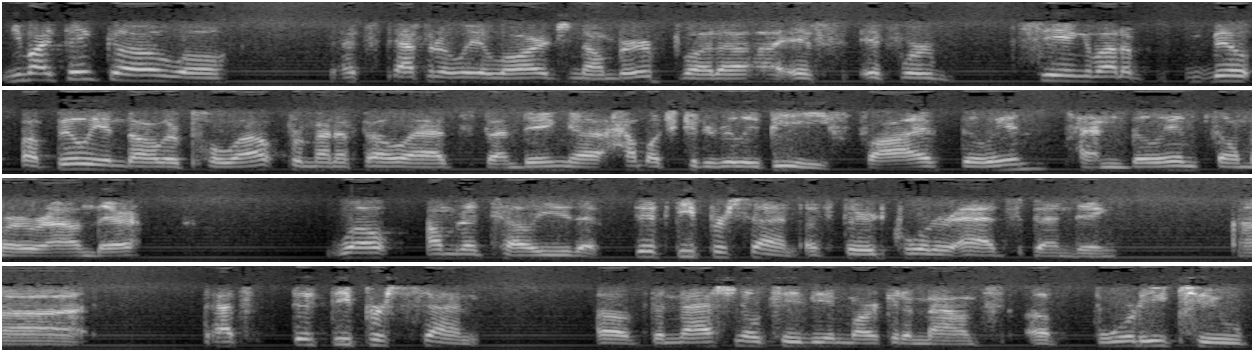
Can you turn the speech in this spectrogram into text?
you might think, oh, well, that's definitely a large number, but uh, if if we're seeing about a, a billion dollar pullout from NFL ad spending. Uh, how much could it really be? Five billion, ten billion, somewhere around there. Well, I'm going to tell you that 50% of third quarter ad spending, uh, that's 50% of the national TV and market amounts of $42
